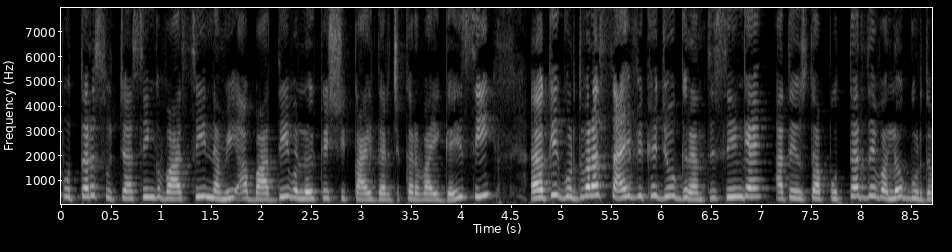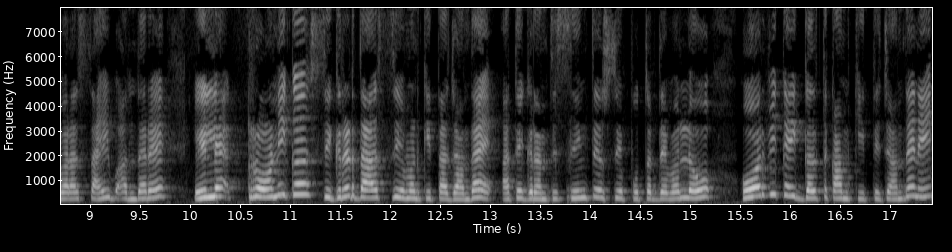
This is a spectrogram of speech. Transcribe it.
ਪੁੱਤਰ ਸੁੱਚਾ ਸਿੰਘ ਵਾਸੀ ਨਵੀਂ ਆਬਾਦੀ ਵੱਲੋਂ ਇੱਕ ਸ਼ਿਕਾਇਤ ਦਰਜ ਕਰਵਾਈ ਗਈ ਸੀ ਕਿ ਗੁਰਦੁਆਰਾ ਸਾਹਿਬ ਵਿਖੇ ਜੋ ਗ੍ਰੰਥ ਸਿੰਘ ਹੈ ਅਤੇ ਉਸ ਦਾ ਪੁੱਤਰ ਦੇ ਵੱਲੋਂ ਗੁਰਦੁਆਰਾ ਸਾਹਿਬ ਅੰਦਰ ਇਲੈਕਟ੍ਰੋਨਿਕ ਸਿਗਰਟ ਦਾ ਸੇਵਨ ਕੀਤਾ ਜਾਂਦਾ ਹੈ ਅਤੇ ਗ੍ਰੰਥ ਸਿੰਘ ਤੇ ਉਸਦੇ ਪੁੱਤਰ ਦੇ ਵੱਲੋਂ ਹੋਰ ਵੀ ਕਈ ਗਲਤ ਕੰਮ ਕੀਤੇ ਜਾਂਦੇ ਨੇ।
